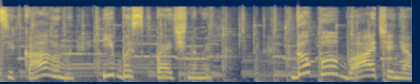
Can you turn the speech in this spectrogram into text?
цікавими і безпечними. До побачення!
